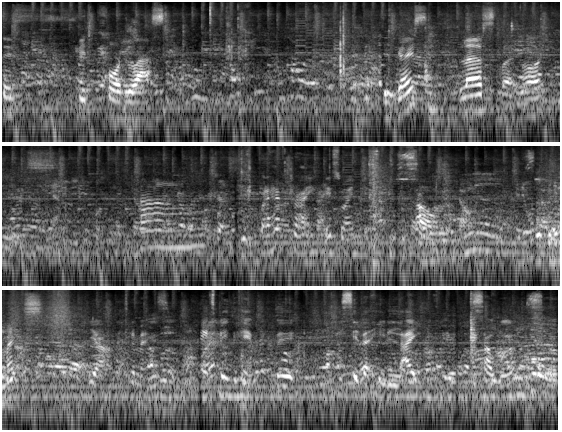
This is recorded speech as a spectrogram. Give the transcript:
Save it for the last. Okay, guys, last but not least, Um, what I have tried this one is oh, sour. sour. So to the max. Yeah, to the max. I explained to him, but he said that he liked sour. So,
